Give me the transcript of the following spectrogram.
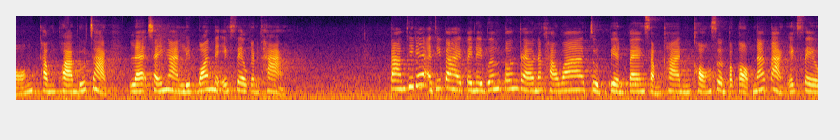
องทำความรู้จักและใช้งาน Ribbon ใน Excel กันค่ะามที่ได้อธิบายไปในเบื้องต้นแล้วนะคะว่าจุดเปลี่ยนแปลงสำคัญของส่วนประกอบหน้าต่าง Excel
